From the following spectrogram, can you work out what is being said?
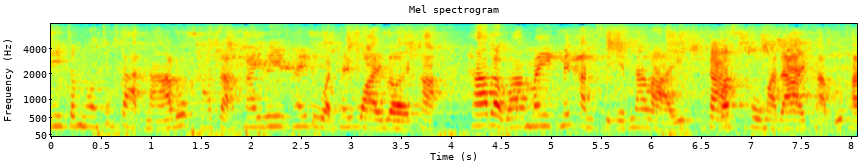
มีจำนวนจำกัดนะ ลูกค้าจะให้รีบให้ด่วนให้ไวเลยค่ะ ถ้าแบบว่าไม่ไม่ทัน CF หน้าไลฟ์ค่ะก็โทรมาได้ค่ะลูกค้า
